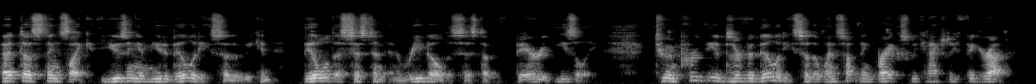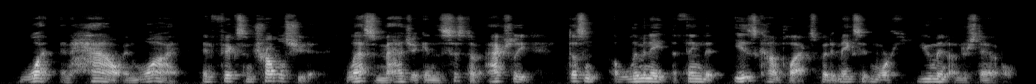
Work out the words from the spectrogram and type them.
That does things like using immutability so that we can build a system and rebuild a system very easily. To improve the observability so that when something breaks, we can actually figure out what and how and why and fix and troubleshoot it. Less magic in the system actually doesn't eliminate the thing that is complex, but it makes it more human understandable.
